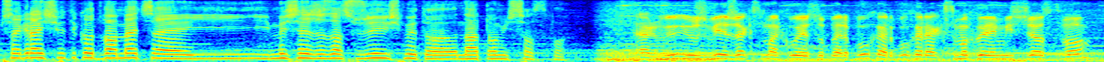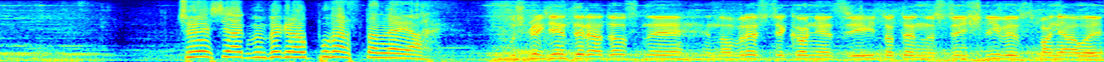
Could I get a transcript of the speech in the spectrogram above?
Przegraliśmy tylko dwa mecze i, i myślę, że zasłużyliśmy to, na to mistrzostwo. Jak już wiesz, jak smakuje Superpuchar, Puchar jak smakuje Mistrzostwo? Czuję się jakbym wygrał Puchar Stanleya. Uśmiechnięty, radosny, no wreszcie koniec i to ten szczęśliwy, wspaniały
